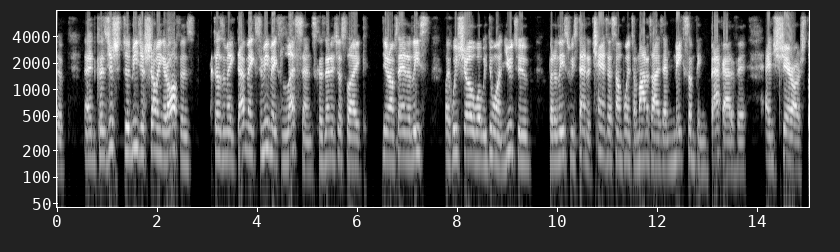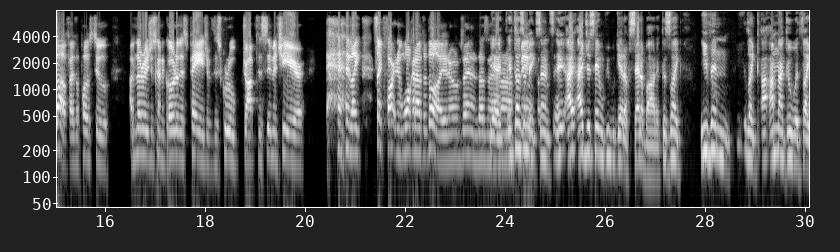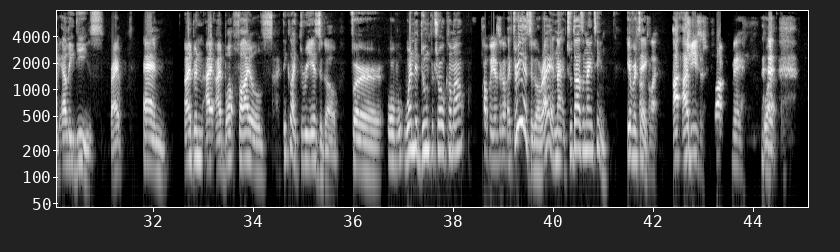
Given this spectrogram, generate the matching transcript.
and because just to me, just showing it off is doesn't make that makes to me makes less sense because then it's just like you know what I'm saying at least like we show what we do on YouTube. But at least we stand a chance at some point to monetize and make something back out of it and share our stuff, as opposed to I'm literally just going to go to this page of this group, drop this image here, like it's like farting and walking out the door. You know what I'm saying? It doesn't. Yeah it, it doesn't make sense I, I just hate when people get upset about it because like even like I, i'm not good with like leds right and i've been I, I bought files i think like three years ago for or when did doom patrol come out A couple years ago, like three years ago right in ni- 2019 give or take like- i, I Jesus fuck me. what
